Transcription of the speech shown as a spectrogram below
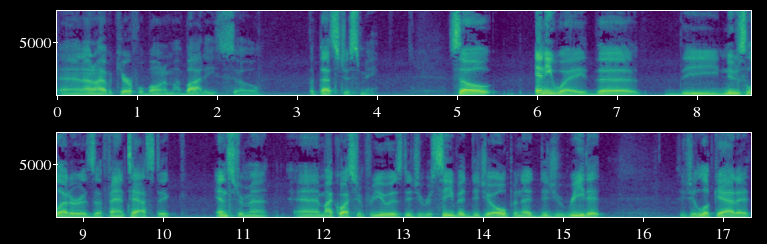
And I don't have a careful bone in my body, so, but that's just me. So, anyway, the, the newsletter is a fantastic instrument. And my question for you is Did you receive it? Did you open it? Did you read it? Did you look at it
